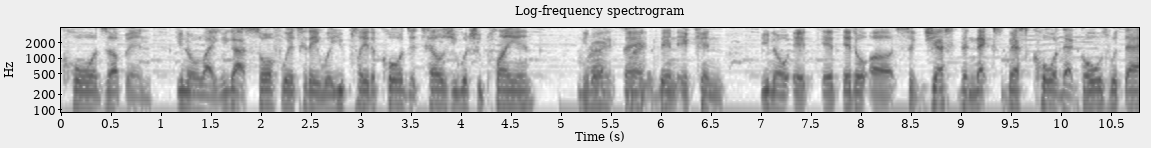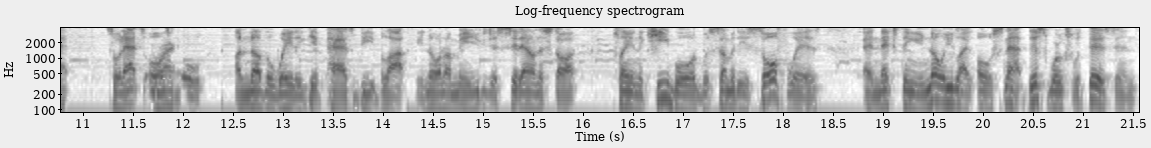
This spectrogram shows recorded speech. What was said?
chords up and you know like we got software today where you play the chords it tells you what you're playing you know what i'm saying right. then it can you know it, it it'll uh suggest the next best chord that goes with that so that's also right. another way to get past beat block you know what i mean you can just sit down and start playing the keyboard with some of these softwares and next thing you know you're like oh snap this works with this. And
